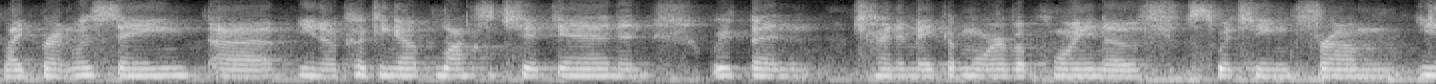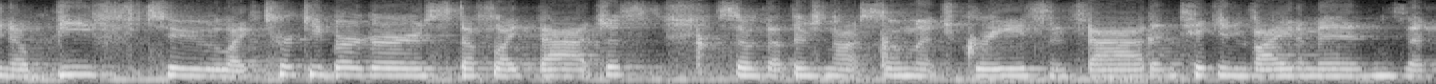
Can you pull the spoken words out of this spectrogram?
like Brent was saying, uh, you know, cooking up lots of chicken, and we've been trying to make a more of a point of switching from, you know, beef to like turkey burgers, stuff like that, just so that there's not so much much grease and fat and taking vitamins. And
